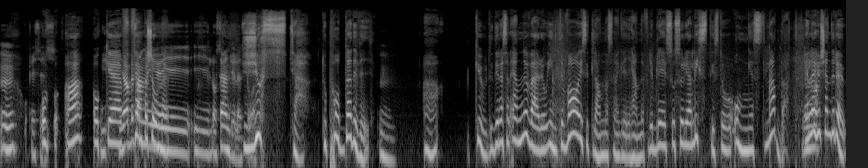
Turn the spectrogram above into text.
Mm, precis. Och, och, ja, och jag befann fem mig ju i, i Los Angeles då. Just ja, då poddade vi. Mm. Ja, gud, det är nästan ännu värre att inte vara i sitt land när sådana grejer händer för det blir så surrealistiskt och ångestladdat. Ja. Eller hur kände du?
